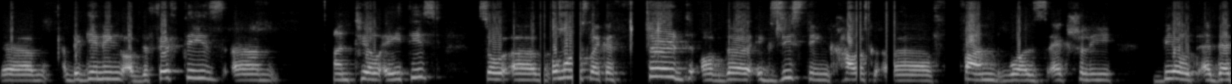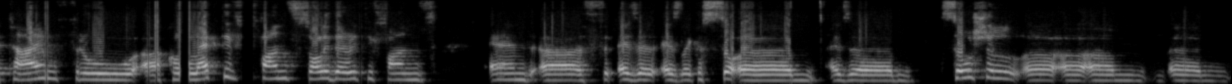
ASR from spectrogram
the um, beginning of the 50s um, until 80s, so uh, almost like a third of the existing house uh, fund was actually built at that time through uh, collective funds, solidarity funds, and uh, as a as like a so, um, as a social uh, uh, um, um,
